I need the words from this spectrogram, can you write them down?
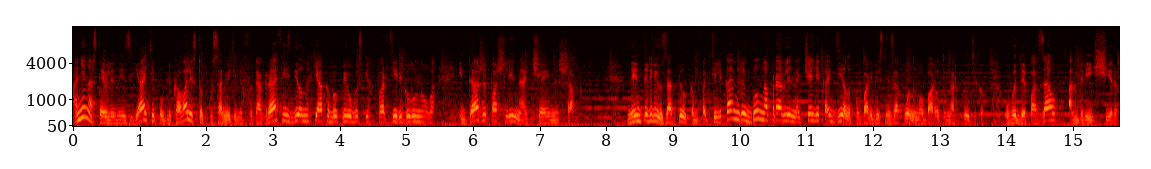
они наставили на изъятие, публиковали стопку сомнительных фотографий, сделанных якобы при обыске в квартире Голунова, и даже пошли на отчаянный шаг. На интервью затылком под телекамеры был направлен начальник отдела по борьбе с незаконным оборотом наркотиков УВД Пазау Андрей Щиров.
